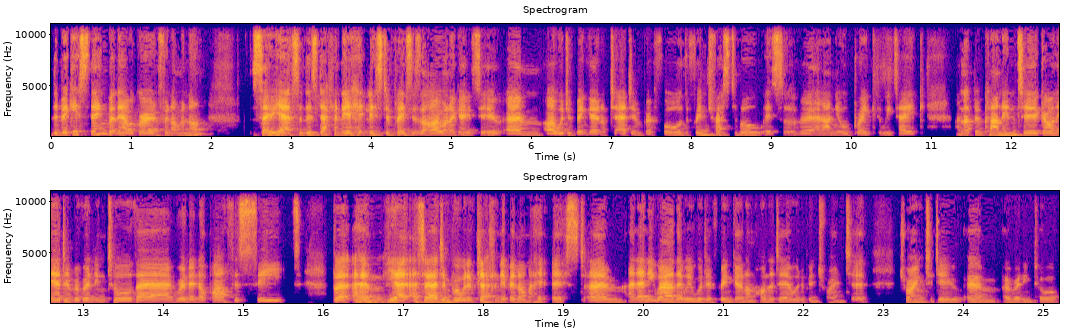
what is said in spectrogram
the biggest thing, but they are a growing phenomenon so yeah so there's definitely a hit list of places that i want to go to. Um, i would have been going up to edinburgh for the fringe festival. It's sort of a, an annual break that we take and i've been planning to go on the edinburgh running tour there running up arthur's seat. But um, yeah so edinburgh would have definitely been on my hit list. Um, and anywhere that we would have been going on holiday i would have been trying to trying to do um, a running tour.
